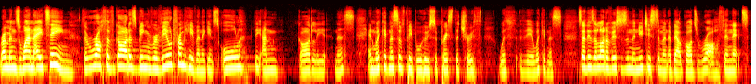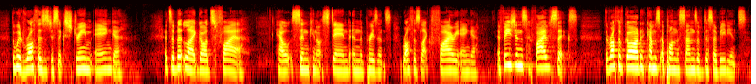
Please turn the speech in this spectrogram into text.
Romans 1:18 The wrath of God is being revealed from heaven against all the ungodliness and wickedness of people who suppress the truth with their wickedness. So there's a lot of verses in the New Testament about God's wrath and that's the word wrath is just extreme anger. It's a bit like God's fire how sin cannot stand in the presence. Wrath is like fiery anger. Ephesians 5 6. The wrath of God comes upon the sons of disobedience.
